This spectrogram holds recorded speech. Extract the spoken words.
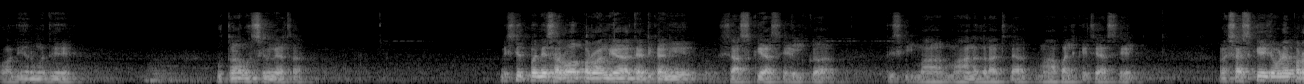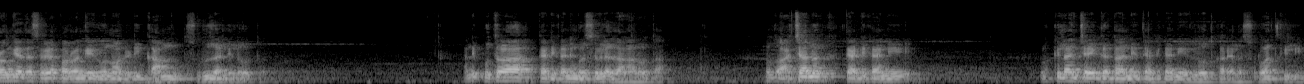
ग्वालियरमध्ये पुतळा बसविण्याचा निश्चितपणे सर्व परवानग्या त्या ठिकाणी शासकीय असेल किंवा तिची महा महानगरातल्या महापालिकेचे असेल. प्रशासकीय जेवढ्या परवानग्या त्या सगळ्या परवानग्या घेऊन ऑलरेडी काम सुरू झालेलं होतं. आणि पुतळा त्या ठिकाणी बसविला जाणार होता. परंतु अचानक त्या ठिकाणी वकिलांच्या एक गटाने त्या ठिकाणी विरोध करायला सुरुवात केली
